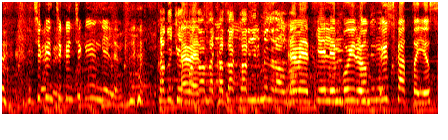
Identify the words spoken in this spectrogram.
çıkın çıkın çıkın gelin. Kadıköy Evet. pazarında kazaklar 20 lira oldu. evet gelin buyurun. Üst kattayız.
